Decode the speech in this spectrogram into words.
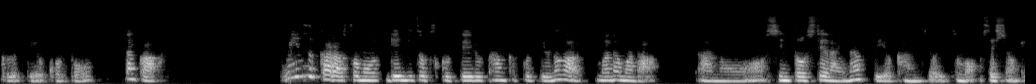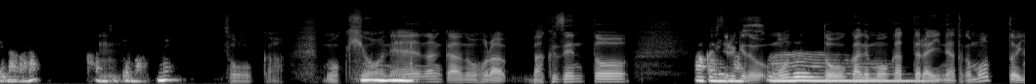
くっていうこと。なんか、自らその現実を作っている感覚っていうのが、まだまだ、あの、浸透してないなっていう感じをいつもセッションを受けながら感じてうん。ますね。そうか。目うんうん。標ね。なんかあの、ほら、漠然とわかりるけど、もっとお金儲かったらいいなとか、もっと裕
